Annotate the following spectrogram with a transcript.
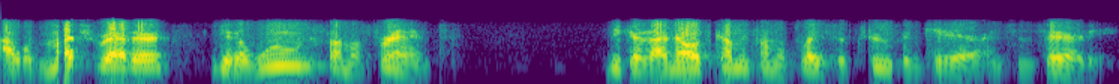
I would much rather get a wound from a friend because I know it's coming from a place of truth and care and sincerity.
